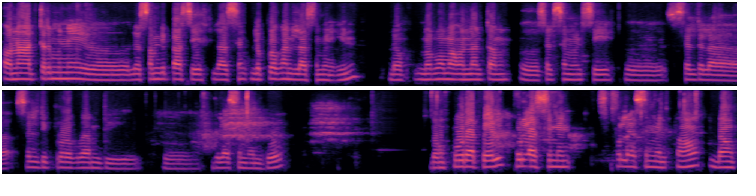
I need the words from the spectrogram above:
on a terminé le samedi passé la, le programme de la semaine 1. Donc, normalement, on entend cette semaine, c'est celle, de la, celle du programme du, de la semaine 2. Donc, pour rappel, pour la semaine, pour la semaine 1, donc,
